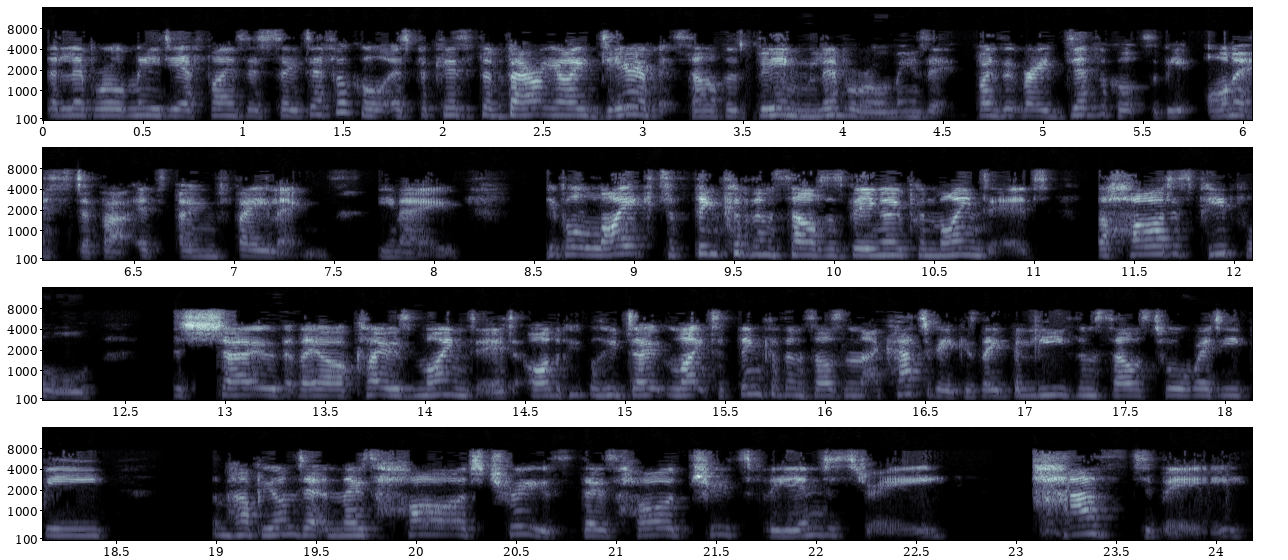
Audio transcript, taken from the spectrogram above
the liberal media finds this so difficult is because the very idea of itself as being liberal means it finds it very difficult to be honest about its own failings you know. People like to think of themselves as being open-minded. The hardest people to show that they are closed-minded are the people who don't like to think of themselves in that category because they believe themselves to already be somehow beyond it. And those hard truths, those hard truths for the industry has to be,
